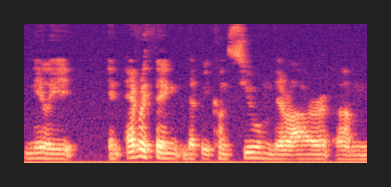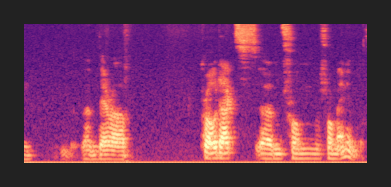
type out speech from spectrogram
nearly in everything that we consume there are um, there are products um, from from animals.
